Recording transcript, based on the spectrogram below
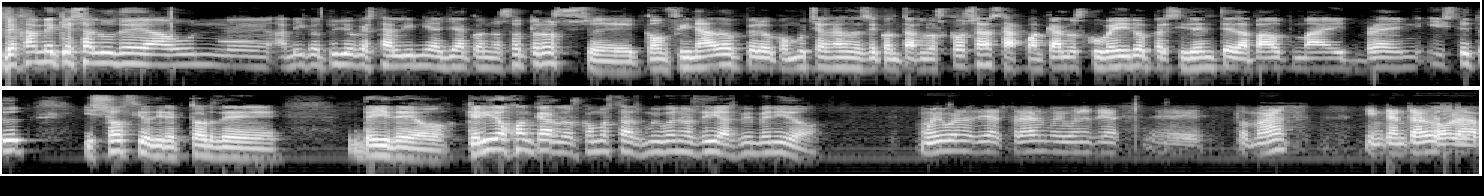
Déjame que salude a un eh, amigo tuyo que está en línea ya con nosotros, eh, confinado, pero con muchas ganas de contarnos cosas, a Juan Carlos Cubeiro, presidente de About My Brain Institute y socio director de, IDEO. Querido Juan Carlos, ¿cómo estás? Muy buenos días, bienvenido. Muy buenos días, Fran, muy buenos días, eh, Tomás. Encantado. Hola,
